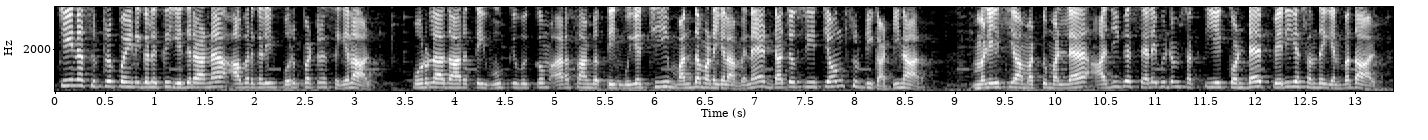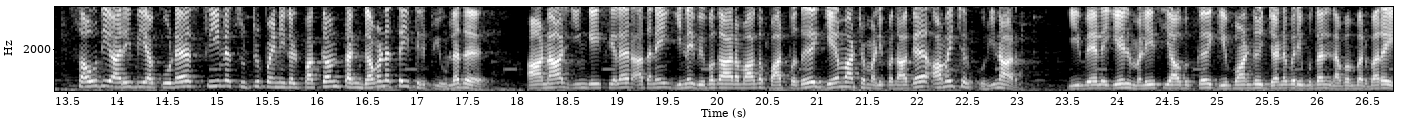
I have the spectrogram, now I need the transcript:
சீன சுற்றுப்பயணிகளுக்கு எதிரான அவர்களின் பொறுப்பற்ற செயலால் பொருளாதாரத்தை ஊக்குவிக்கும் அரசாங்கத்தின் முயற்சி மந்தமடையலாம் என டத்து ஸ்ரீ தியோங் சுட்டிக்காட்டினார். மலேசியா மட்டுமல்ல அதிக செலவிடும் சக்தியை கொண்ட பெரிய சந்தை என்பதால் சவுதி அரேபியா கூட சீன சுற்றுப்பயணிகள் பக்கம் தன் கவனத்தை திருப்பியுள்ளது. ஆனால் இங்கே சிலர் அதனை இணை விவகாரமாக பார்ப்பது ஏமாற்றம் அளிப்பதாக அமைச்சர் கூறினார். இவ்வேளையில் மலேசியாவுக்கு இவ்வாண்டு ஜனவரி முதல் நவம்பர் வரை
